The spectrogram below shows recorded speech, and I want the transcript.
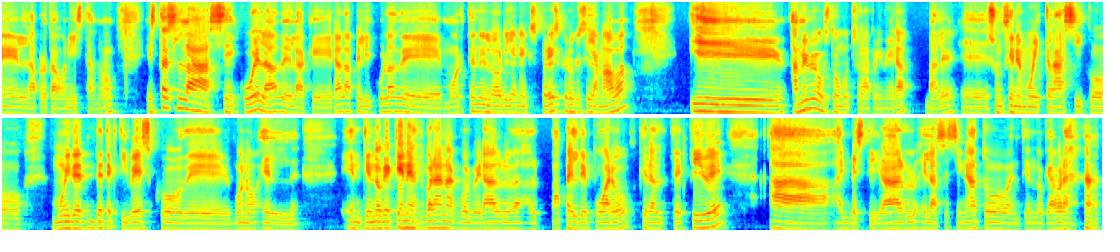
en la protagonista, ¿no? Esta es la secuela de la que era la película de Muerte en el Orient Express, creo que se llamaba. Y a mí me gustó mucho la primera, ¿vale? Eh, es un cine muy clásico, muy detectivesco, de, bueno, el... Entiendo que Kenneth Branagh volverá al, al papel de Poirot, que era el detective, a, investigar el asesinato, entiendo que ahora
